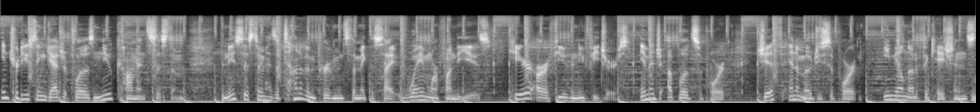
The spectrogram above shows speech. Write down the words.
Introducing GadgetFlow's new comment system. The new system has a ton of improvements that make the site way more fun to use. Here are a few of the new features. Image upload support, GIF and emoji support, email notifications,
